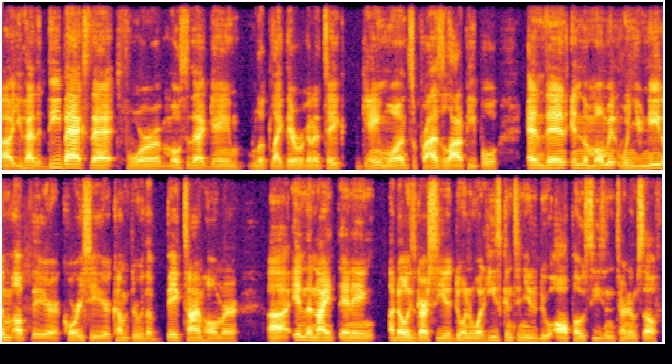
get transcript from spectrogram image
Uh, you had the D backs that for most of that game looked like they were going to take game one, surprise a lot of people. And then in the moment when you need them up there, Corey Seager come through with a big time homer uh, in the ninth inning. Adolis Garcia doing what he's continued to do all postseason, turn himself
